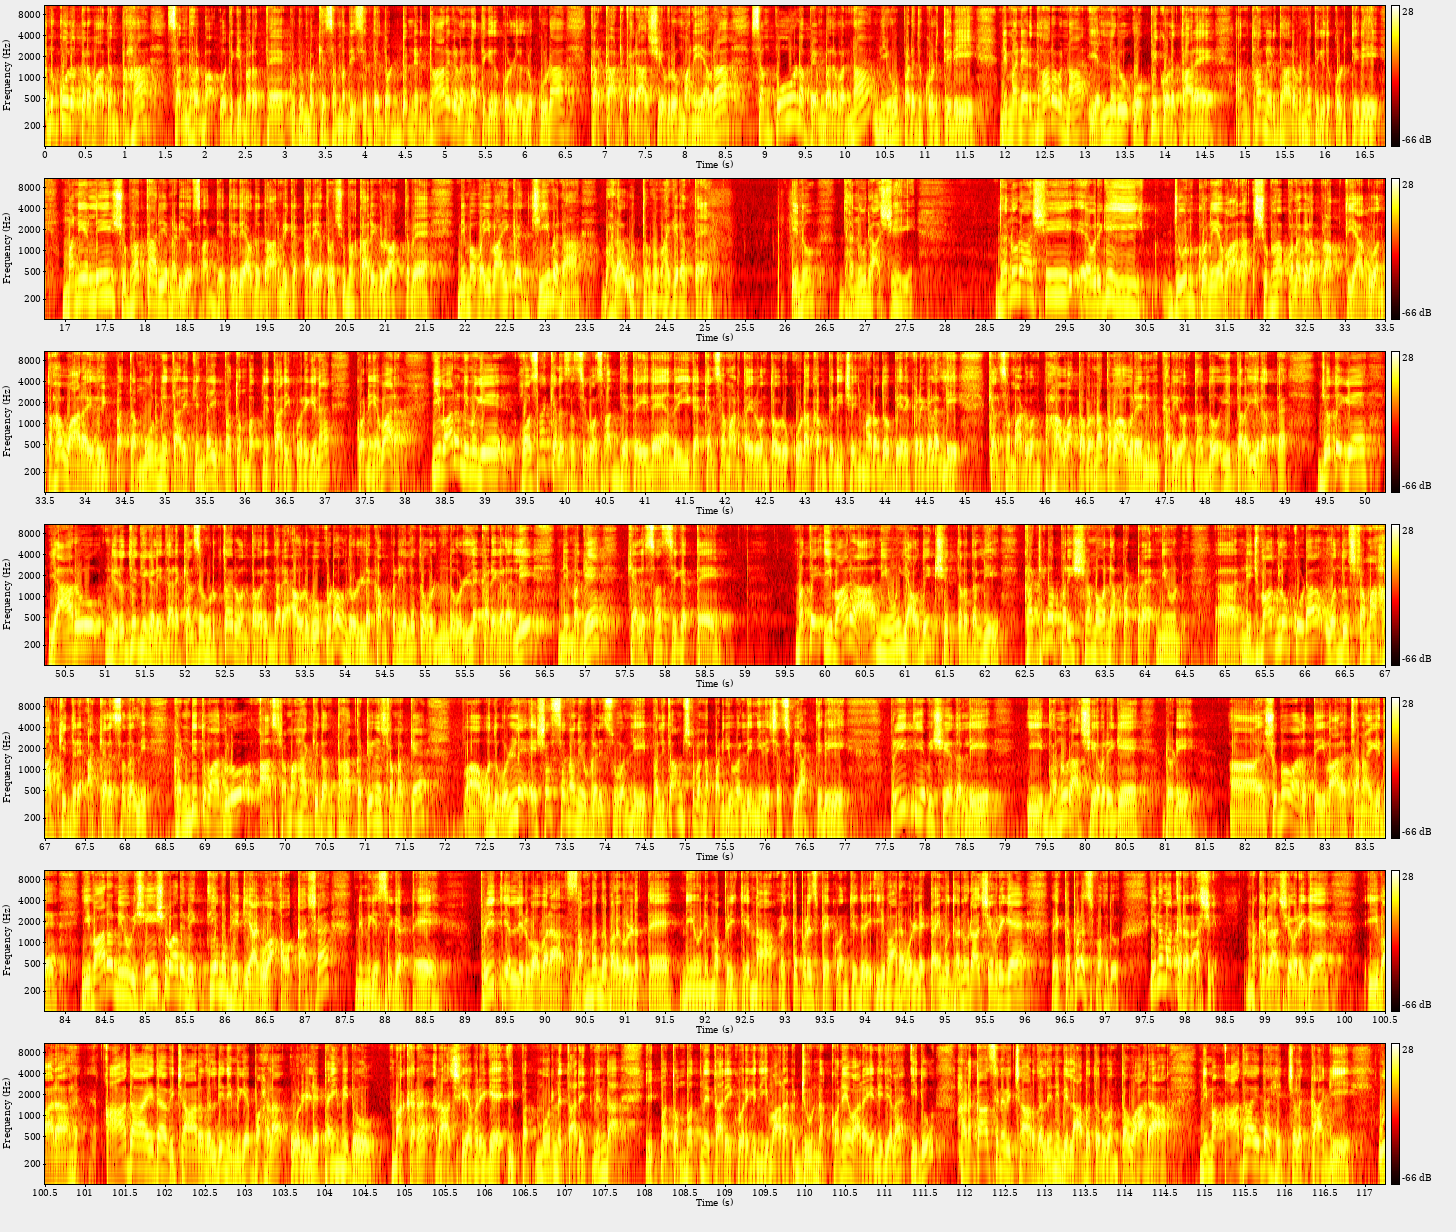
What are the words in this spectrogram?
ಅನುಕೂಲಕರವಾದಂತಹ ಸಂದರ್ಭ ಒದಗಿ ಬರುತ್ತೆ. ಕುಟುಂಬಕ್ಕೆ ಸಂಬಂಧಿಸಿದಂತೆ ದೊಡ್ಡ ನಿರ್ಧಾರಗಳನ್ನು ತೆಗೆದುಕೊಳ್ಳಲು ಕೂಡ ಕರ್ಕಾಟಕ ರಾಶಿಯವರು ಮನೆಯವರ ಸಂಪೂರ್ಣ ಬೆಂಬಲವನ್ನು ನೀವು ಪಡೆದುಕೊಳ್ತೀರಿ. ನಿಮ್ಮ ನಿರ್ಧಾರವನ್ನು ಎಲ್ಲರೂ ಒಪ್ಪಿಕೊಳ್ಳುತ್ತಾರೆ. ಅಂಥ ನಿರ್ಧಾರವನ್ನು ತೆಗೆದುಕೊಳ್ತೀರಿ. ಮನೆಯಲ್ಲಿ ಶುಭ ಕಾರ್ಯ ನಡೆಯೋ ಸಾಧ್ಯತೆ ಇದೆ. ಯಾವುದೋ ಧಾರ್ಮಿಕ ಕಾರ್ಯ ಅಥವಾ ಶುಭ ಕಾರ್ಯಗಳು ಆಗ್ತವೆ. ನಿಮ್ಮ ವೈವಾಹಿಕ ಜೀವನ ಬಹಳ ಉತ್ತಮವಾಗಿರುತ್ತೆ. ಇನ್ನು ಧನುರಾಶಿ ಧನುರಾಶಿ ಅವರಿಗೆ ಈ ಜೂನ್ ಕೊನೆಯ ವಾರ ಶುಭ ಫಲಗಳ ಪ್ರಾಪ್ತಿಯಾಗುವಂತಹ ವಾರ ಇದು. ಇಪ್ಪತ್ತ ಮೂರನೇ ತಾರೀಕಿಂದ ಇಪ್ಪತ್ತೊಂಬತ್ತನೇ ತಾರೀಕುವರೆಗಿನ ಕೊನೆಯ ವಾರ. ಈ ವಾರ ನಿಮಗೆ ಹೊಸ ಕೆಲಸ ಸಿಗೋ ಸಾಧ್ಯತೆ ಇದೆ. ಅಂದರೆ ಈಗ ಕೆಲಸ ಮಾಡ್ತಾ ಇರುವಂಥವರು ಕೂಡ ಕಂಪನಿ ಚೇಂಜ್ ಮಾಡೋದು, ಬೇರೆ ಕಡೆಗಳಲ್ಲಿ ಕೆಲಸ ಮಾಡುವಂತಹ ವಾತಾವರಣ ಅಥವಾ ಅವರೇ ನಿಮ್ಗೆ ಕರೆಯುವಂಥದ್ದು ಈ ಥರ ಇರುತ್ತೆ. ಜೊತೆಗೆ ಯಾರು ನಿರುದ್ಯೋಗಿಗಳಿದ್ದಾರೆ, ಕೆಲಸ ಹುಡುಕ್ತಾ ಇರುವಂಥವರಿದ್ದಾರೆ, ಅವ್ರಿಗೂ ಕೂಡ ಒಂದು ಒಳ್ಳೆ ಕಂಪನಿಯಲ್ಲಿ ಅಥವಾ ಒಂದು ಒಳ್ಳೆ ಕಡೆಗಳಲ್ಲಿ ನಿಮಗೆ ಕೆಲಸ ಸಿಗತ್ತೆ. ಮತ್ತು ಈ ವಾರ ನೀವು ಯಾವುದೇ ಕ್ಷೇತ್ರದಲ್ಲಿ ಕಠಿಣ ಪರಿಶ್ರಮವನ್ನು ಪಟ್ಟರೆ ನೀವು ನಿಜವಾಗ್ಲೂ ಕೂಡ ಒಂದು ಶ್ರಮ ಹಾಕಿದರೆ ಆ ಕೆಲಸದಲ್ಲಿ, ಖಂಡಿತವಾಗಲೂ ಆ ಶ್ರಮ ಹಾಕಿದಂತಹ ಕಠಿಣ ಶ್ರಮಕ್ಕೆ ಒಂದು ಒಳ್ಳೆಯ ಯಶಸ್ಸನ್ನು ನೀವು ಗಳಿಸುವಲ್ಲಿ, ಫಲಿತಾಂಶವನ್ನು ಪಡೆಯುವಲ್ಲಿ ನೀವು ಯಶಸ್ವಿ ಆಗ್ತೀರಿ. ಪ್ರೀತಿಯ ವಿಷಯದಲ್ಲಿ ಈ ಧನುರಾಶಿಯವರಿಗೆ ನೋಡಿ ಶುಭವಾಗುತ್ತೆ. ಈ ವಾರ ಚೆನ್ನಾಗಿದೆ. ಈ ವಾರ ನೀವು ವಿಶೇಷವಾದ ವ್ಯಕ್ತಿಯನ್ನು ಭೇಟಿಯಾಗುವ ಅವಕಾಶ ನಿಮಗೆ ಸಿಗತ್ತೆ. ಪ್ರೀತಿಯಲ್ಲಿರುವವರ ಸಂಬಂಧ ಬಲಗೊಳ್ಳುತ್ತೆ. ನೀವು ನಿಮ್ಮ ಪ್ರೀತಿಯನ್ನು ವ್ಯಕ್ತಪಡಿಸಬೇಕು ಅಂತಿದ್ರೆ ಈ ವಾರ ಒಳ್ಳೆ ಟೈಮು ಧನುರಾಶಿಯವರಿಗೆ ವ್ಯಕ್ತಪಡಿಸಬಹುದು. ಇನ್ನು ಮಕರ ರಾಶಿ. ಮಕರ ರಾಶಿಯವರಿಗೆ ಈ ವಾರ ಆದಾಯದ ವಿಚಾರದಲ್ಲಿ ನಿಮಗೆ ಬಹಳ ಒಳ್ಳೆ ಟೈಮ್ ಇದು. ಮಕರ ರಾಶಿಯವರಿಗೆ ಇಪ್ಪತ್ತ್ಮೂರನೇ ತಾರೀಕಿನಿಂದ ಇಪ್ಪತ್ತೊಂಬತ್ತನೇ ತಾರೀಕುವರೆಗಿನ ಈ ವಾರ, ಜೂನ್ನ ಕೊನೆ ವಾರ ಏನಿದೆಯಲ್ಲ, ಇದು ಹಣಕಾಸಿನ ವಿಚಾರದಲ್ಲಿ ನಿಮಗೆ ಲಾಭ ತರುವಂಥ ವಾರ. ನಿಮ್ಮ ಆದಾಯದ ಹೆಚ್ಚಳಕ್ಕಾಗಿ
